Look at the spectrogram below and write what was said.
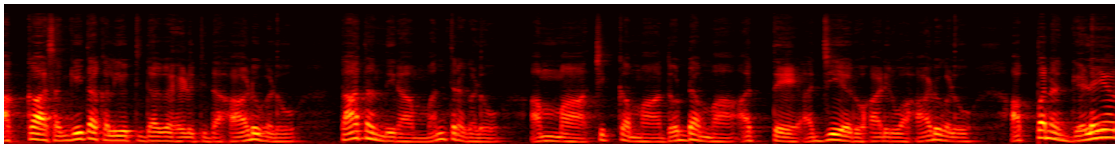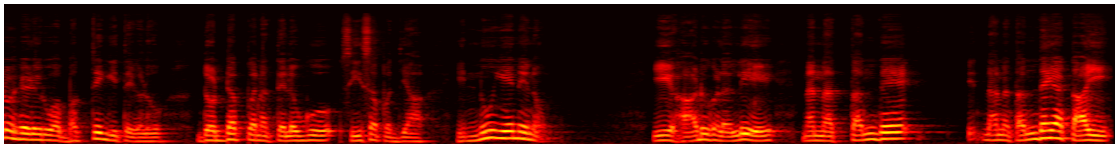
ಅಕ್ಕ ಸಂಗೀತ ಕಲಿಯುತ್ತಿದ್ದಾಗ ಹೇಳುತ್ತಿದ್ದ ಹಾಡುಗಳು, ತಾತಂದಿರ ಮಂತ್ರಗಳು, ಅಮ್ಮ, ಚಿಕ್ಕಮ್ಮ, ದೊಡ್ಡಮ್ಮ, ಅತ್ತೆ, ಅಜ್ಜಿಯರು ಹಾಡಿರುವ ಹಾಡುಗಳು, ಅಪ್ಪನ ಗೆಳೆಯರು ಹೇಳಿರುವ ಭಕ್ತಿಗೀತೆಗಳು, ದೊಡ್ಡಪ್ಪನ ತೆಲುಗು ಸೀಸಪದ್ಯ ಇನ್ನೂ ಏನೇನೋ. ಈ ಹಾಡುಗಳಲ್ಲಿ ನನ್ನ ತಂದೆ ನನ್ನ ತಂದೆಯ ತಾಯಿ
